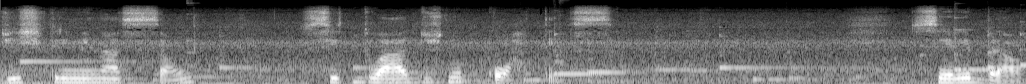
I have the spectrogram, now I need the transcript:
discriminação situados no córtex cerebral,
